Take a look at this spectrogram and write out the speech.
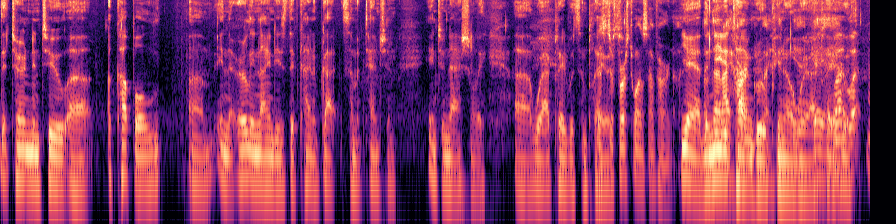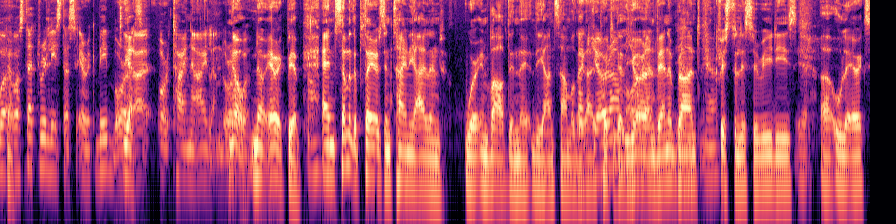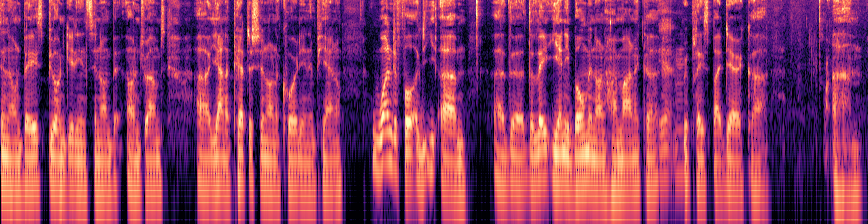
that turned into uh, a couple um, in the early 90s that kind of got some attention internationally, uh, where I played with some players. That's the first ones I've heard. Yeah, the That I Needed Time I group, you know, yeah. where I Yeah, yeah, played yeah. With. wa- wa- yeah. Was that released as Eric Bibb or Yes. uh, or Tiny Island or No, no, Eric Bibb. And some of the players in Tiny Island were involved in the, the ensemble that Like I put together. or- Göran Wennerbrandt, Yeah, yeah. Christer Lisserides, Yeah. uh, Ola Eriksson on bass, Bjorn Gideonson on, on drums, uh, Janne Pettersson on accordion and piano. Wonderful. uh, Um, uh, the, the late Jenny Bohman on harmonica, Yeah. replaced by Derek uh, um,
